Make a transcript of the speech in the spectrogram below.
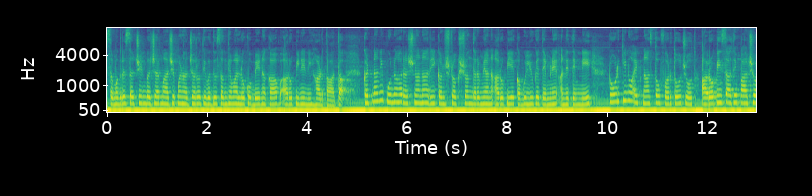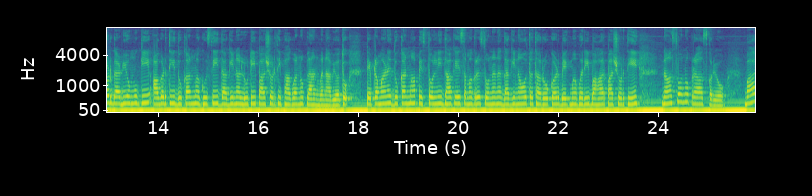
સમગ્ર સચિન બજારમાં આજે પણ હજારોથી વધુ સંખ્યામાં લોકો બેનકાબ આરોપીને નિહાળતા હતા. ઘટનાની પુનઃરચનાના રિકન્સ્ટ્રક્શન દરમિયાન આરોપીએ કબૂલ્યું કે તેમણે અને તેમની ટોળકીનો એક નાસ્તો ફરતો ચોથ. આરોપી સાથે પાછળ ગાડીઓ મૂકી આગળથી દુકાનમાં ઘૂસી દાગીના લૂંટી પાછળથી ભાગવાનો પ્લાન બનાવ્યો હતો. તે પ્રમાણે દુકાનમાં પિસ્તોલની ધાકે સમગ્ર સોનાના દાગીનાઓ તથા રોકડ બેગમાં ભરી બહાર પાછળથી નાસવાનો પ્રયાસ કર્યો. બહાર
